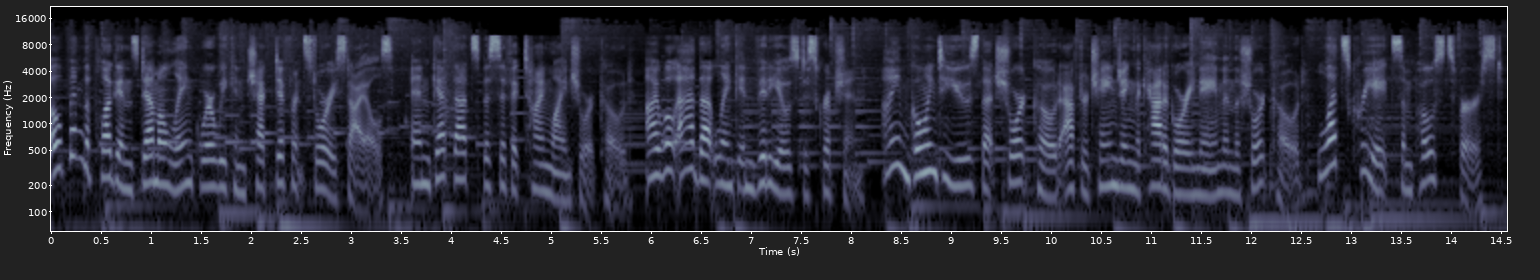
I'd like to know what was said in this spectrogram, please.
Open the plugin's demo link where we can check different story styles and get that specific timeline shortcode. I will add that link in video's description. I am going to use that shortcode after changing the category name in the shortcode. Let's create some posts first.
